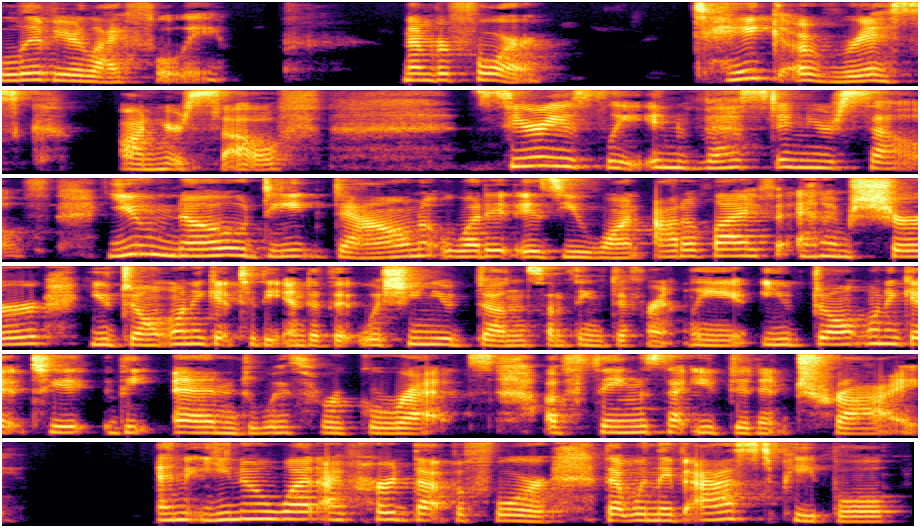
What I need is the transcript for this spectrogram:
Live your life fully. Number four, take a risk on yourself. Seriously, invest in yourself. You know deep down what it is you want out of life. And I'm sure you don't want to get to the end of it wishing you'd done something differently. You don't want to get to the end with regrets of things that you didn't try. And you know what? I've heard that before that when they've asked people,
